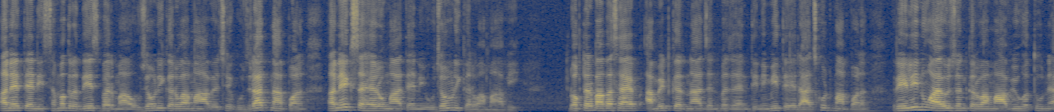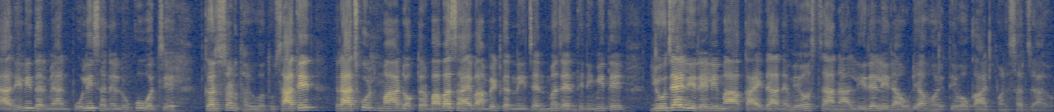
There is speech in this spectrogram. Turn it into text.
અને તેની સમગ્ર દેશભરમાં ઉજવણી કરવામાં આવે છે. ગુજરાતના પણ અનેક શહેરોમાં તેની ઉજવણી કરવામાં આવી. ડૉક્ટર બાબા સાહેબ આંબેડકરના જન્મ જયંતિ નિમિત્તે રાજકોટમાં પણ રેલીનું આયોજન કરવામાં આવ્યું હતું અને આ રેલી દરમિયાન પોલીસ અને લોકો વચ્ચે ઘર્ષણ થયું હતું. સાથે જ રાજકોટમાં ડૉક્ટર બાબા સાહેબ આંબેડકરની જન્મજયંતિ નિમિત્તે યોજાયેલી રેલીમાં કાયદા અને વ્યવસ્થાના લીરે લીરા ઉડ્યા હોય તેવો ઘાટ પણ સર્જાયો.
